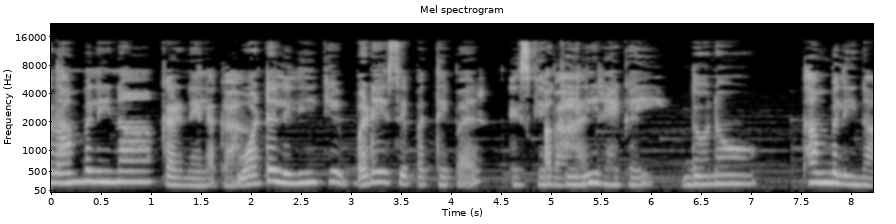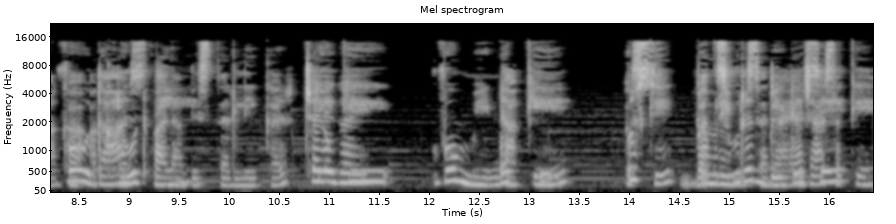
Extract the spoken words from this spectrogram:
थम्बलीना करने लगा। वाटर लिली के बड़े से पत्ते पर इसके अकेली बाद रह गई। दोनों थम्बलीना का अखरोट वाला बिस्तर लेकर चले गए। वो मेंढक के उसके कमरे में सजाया बेटे जा सके।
